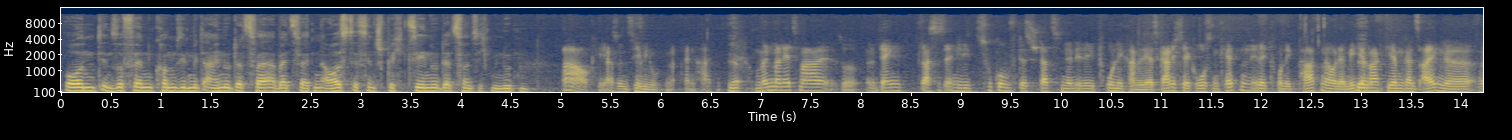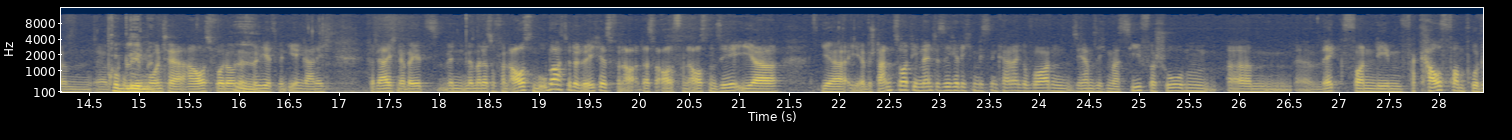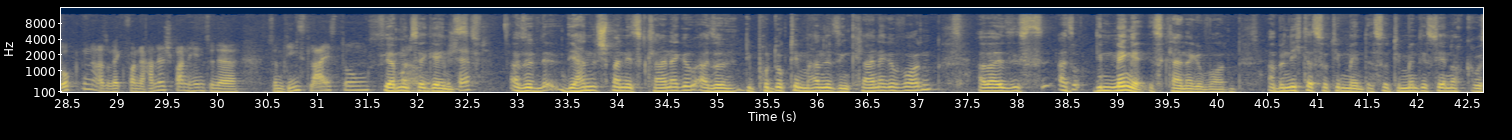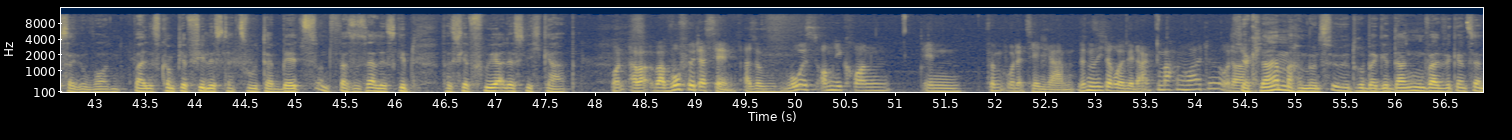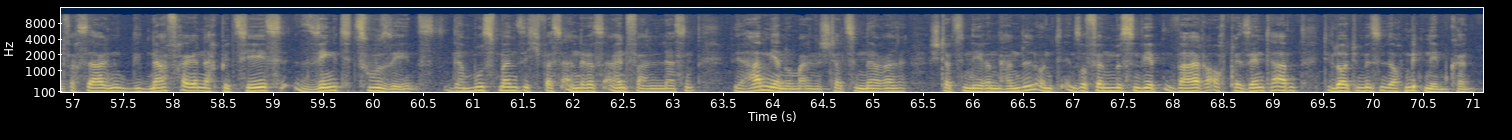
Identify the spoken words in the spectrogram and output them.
Und insofern kommen Sie mit ein oder zwei Arbeitswerten aus. Das entspricht 10 oder 20 Minuten. Ah, okay, also in 10 Minuten Einheiten. Ja. Und wenn man jetzt mal so denkt, was ist eigentlich die Zukunft des stationären Elektronikhandels? Jetzt gar nicht der großen Ketten, Elektronikpartner oder Mediamarkt, ja. die haben ganz eigene ähm, äh, Probleme. Probleme und Herausforderungen. Das will ich jetzt mit Ihnen gar nicht vergleichen. Aber jetzt, wenn, wenn man das so von außen beobachtet oder ich es von, das von außen sehe, Ihr, Ihr, Ihr Bestandssortiment ist sicherlich ein bisschen kleiner geworden. Sie haben sich massiv verschoben ähm, äh, weg von dem Verkauf von Produkten, also weg von der Handelsspanne hin zu einer, zum Dienstleistungs. Wir haben uns ähm, ergänzt. Geschäft. Also die Handelsspanne ist kleiner, also die Produkte im Handel sind kleiner geworden, aber es ist, also die Menge ist kleiner geworden, aber nicht das Sortiment. Das Sortiment ist ja noch größer geworden, weil es kommt ja vieles dazu, Tabletts und was es alles gibt, was es ja früher alles nicht gab. Und, aber, aber wo führt das hin? Also wo ist Omnicron in fünf oder zehn Jahren. Müssen Sie sich darüber Gedanken machen heute? Oder? Ja klar machen wir uns darüber Gedanken, weil wir ganz einfach sagen, die Nachfrage nach PCs sinkt zusehends. Da muss man sich was anderes einfallen lassen. Wir haben ja nun mal einen stationäre, stationären Handel und insofern müssen wir Ware auch präsent haben. Die Leute müssen sie auch mitnehmen können.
